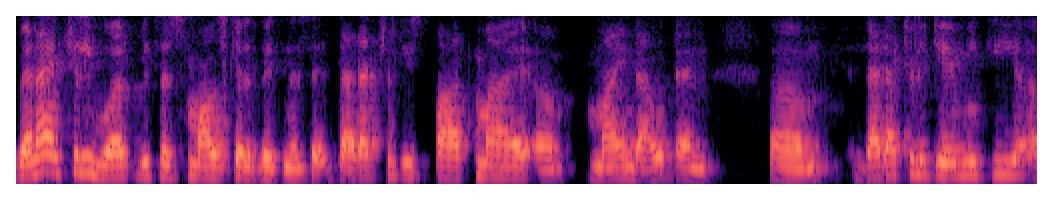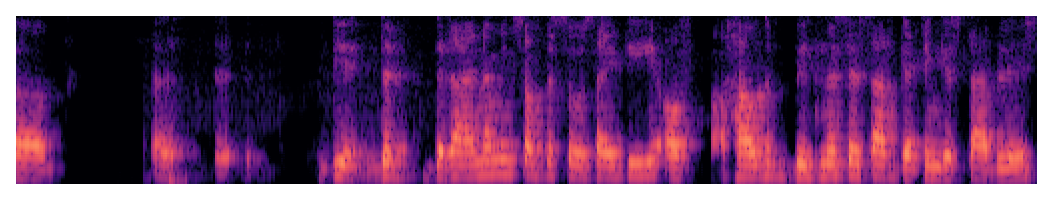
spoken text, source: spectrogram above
when I actually worked with the small scale businesses, that actually sparked my uh, mind out, and um, that actually gave me the, uh, uh, the the the dynamics of the society of how the businesses are getting established,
